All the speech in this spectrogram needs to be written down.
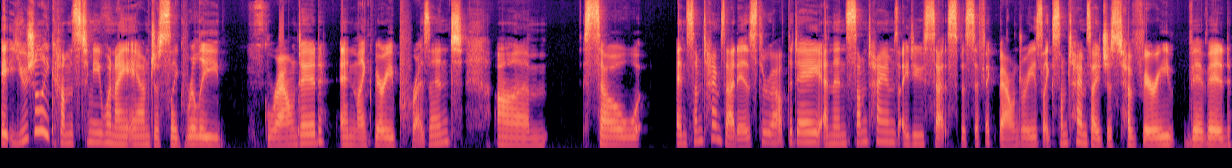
It usually comes to me when I am just like really grounded and like very present. Um, so, and sometimes that is throughout the day. And then sometimes I do set specific boundaries. Like sometimes I just have very vivid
